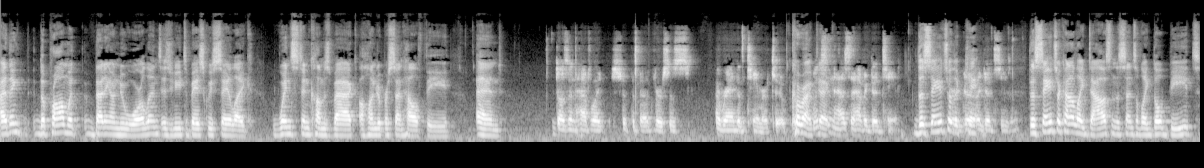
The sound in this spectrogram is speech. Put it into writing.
I think the problem with betting on New Orleans is you need to basically say like Winston comes back 100% healthy and Doesn't have like shit the bed versus a random team or two. Correct, yeah. Winston has to have a good team. the Saints are the a good, a good season. the Saints are kind of like Dallas in the sense of like they'll beat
